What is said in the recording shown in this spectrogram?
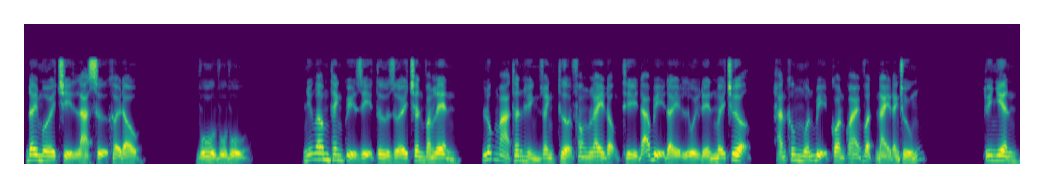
đây mới chỉ là sự khởi đầu. Vù vù vù. Những âm thanh quỷ dị từ dưới chân vang lên, lúc mà thân hình doanh thừa phong lay động thì đã bị đẩy lùi đến mấy trượng, hắn không muốn bị con quái vật này đánh trúng. Tuy nhiên,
